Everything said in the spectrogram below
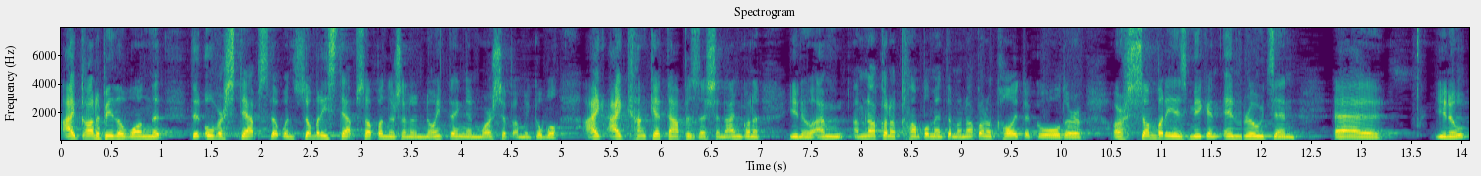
I gotta be the one that, that oversteps, that when somebody steps up and there's an anointing and worship and we go, well, I, I can't get that position. I'm gonna, you know, I'm, I'm not gonna compliment them. I'm not gonna call it the gold or, or somebody is making inroads in, uh, you know,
